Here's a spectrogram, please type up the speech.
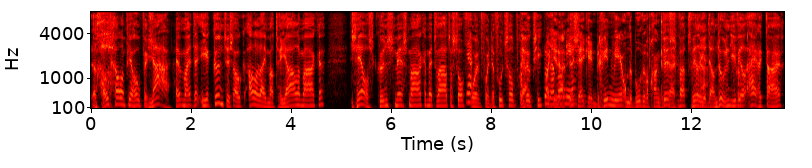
een groot galmpje hoop ik. Ja. Hè, maar de- je kunt dus ook allerlei materialen maken. Zelfs kunstmest maken met waterstof Ja. voor, voor de voedselproductie. Wat je zeker in het begin weer, om de boel weer op gang te Dus krijgen. wat wil Ja. je dan doen? Je wil eigenlijk daar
